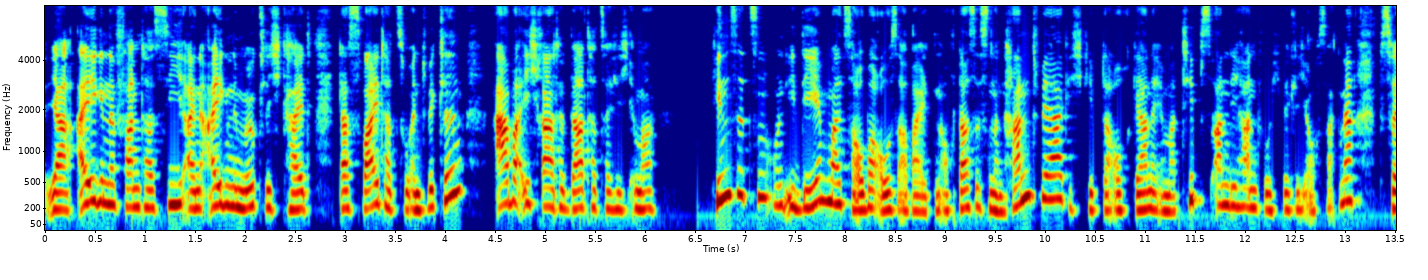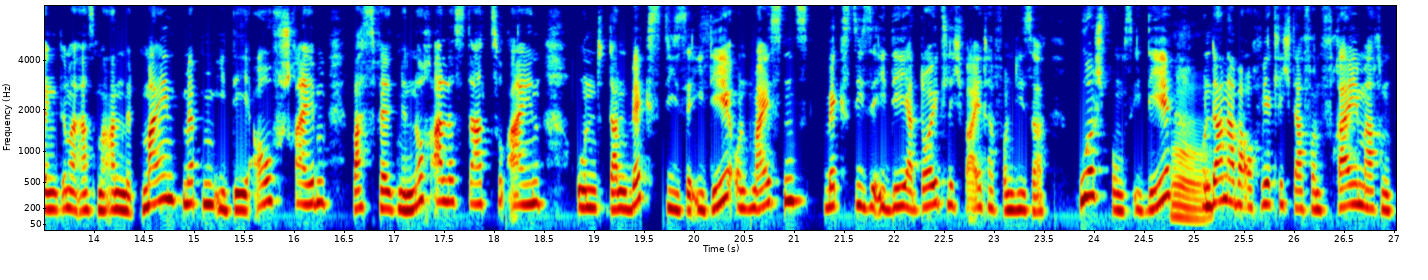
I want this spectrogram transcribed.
ja, eigene Fantasie, eine eigene Möglichkeit, das weiterzuentwickeln. Aber ich rate da tatsächlich immer hinsitzen und Ideen mal sauber ausarbeiten. Auch das ist ein Handwerk. Ich gebe da auch gerne immer Tipps an die Hand, wo ich wirklich auch sage, na, das fängt immer erstmal an mit Mindmappen, Idee aufschreiben, was fällt mir noch alles dazu ein und dann wächst diese Idee und meistens wächst diese Idee ja deutlich weiter von dieser Ursprungsidee oh. und dann aber auch wirklich davon frei machen,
